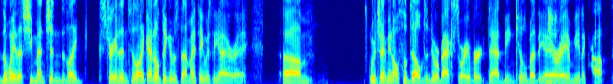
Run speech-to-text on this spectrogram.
the way that she mentioned like straight into like i don't think it was them i think it was the ira um which I mean also delved into her backstory of her dad being killed by the Yeah. IRA and being a cop.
